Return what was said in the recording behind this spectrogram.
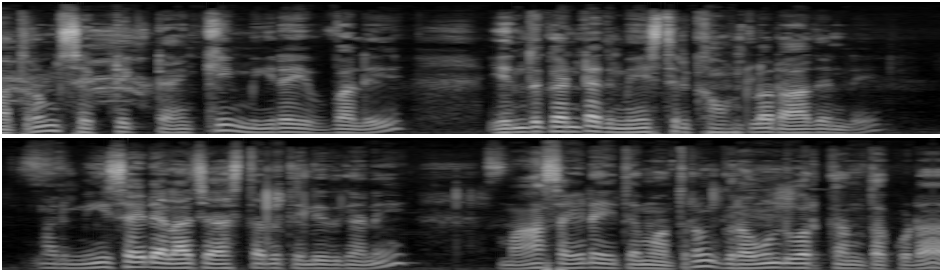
మాత్రం సెప్టిక్ ట్యాంక్కి మీరే ఇవ్వాలి. ఎందుకంటే అది మేస్త్రి కౌంట్లో రాదండి. మరి మీ సైడ్ ఎలా చేస్తారో తెలియదు కానీ మా సైడ్ అయితే మాత్రం గ్రౌండ్ వర్క్ అంతా కూడా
